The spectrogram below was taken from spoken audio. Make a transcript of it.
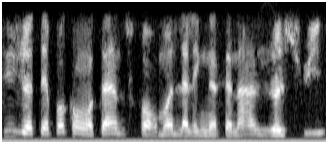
si je n'étais pas content du format de la Ligue nationale, je suis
